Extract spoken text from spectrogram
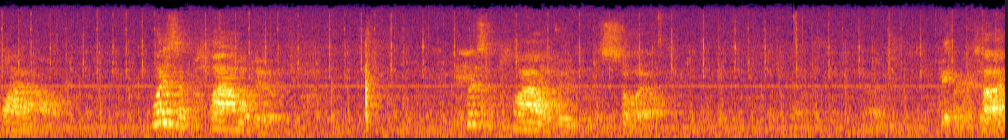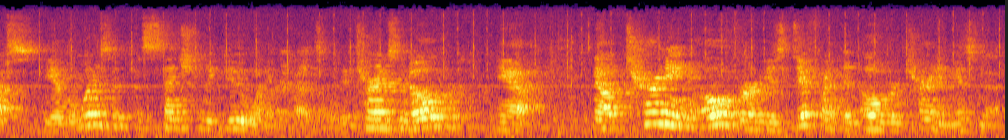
plow? What does a plow do? What does a plow do to the soil? It cuts, yeah, but what does it essentially do when it cuts? It turns it over, yeah. Now, turning over is different than overturning, isn't it?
